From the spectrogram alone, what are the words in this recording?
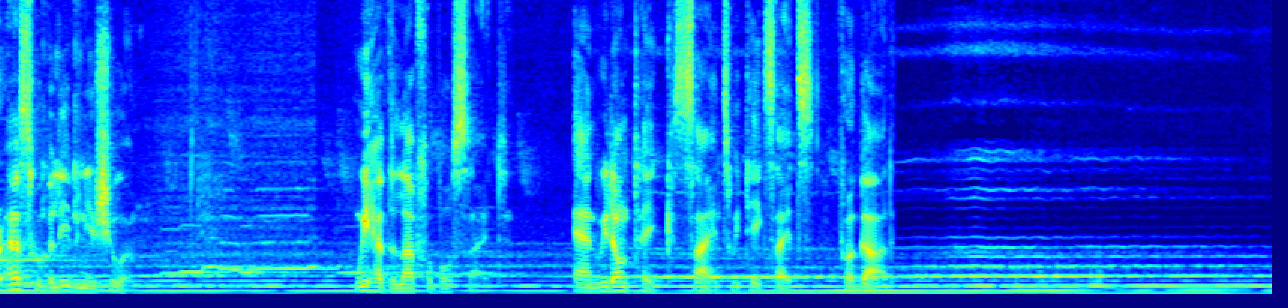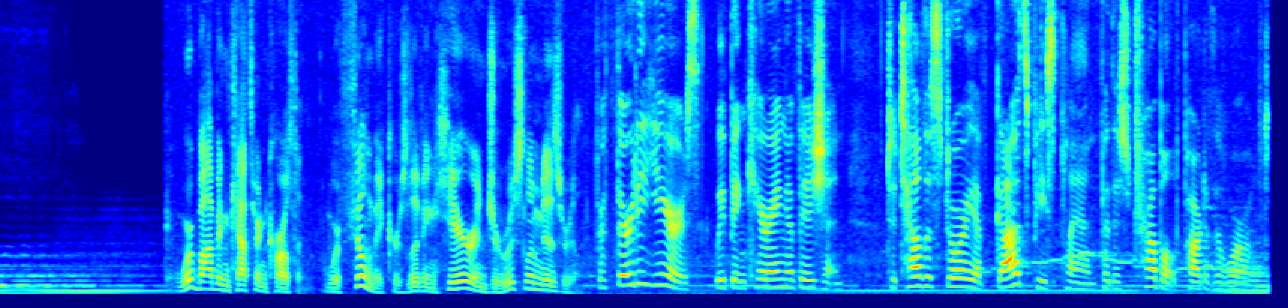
us who believe in Yeshua, we have the love for both sides. And we don't take sides, we take sides for God. We're Bob and Catherine Carlton. We're filmmakers living here in Jerusalem, Israel. For 30 years, we've been carrying a vision to tell the story of God's peace plan for this troubled part of the world.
